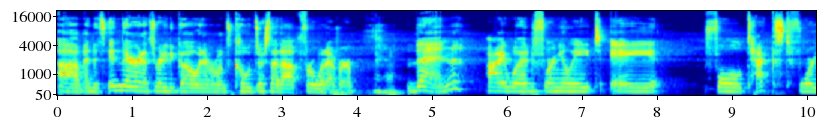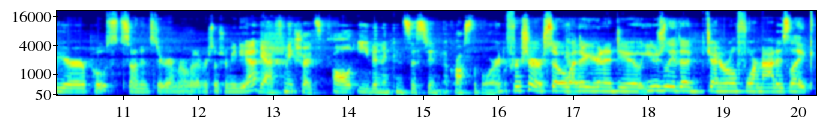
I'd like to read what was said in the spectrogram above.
Um, and it's in there and it's ready to go and everyone's codes are set up for whatever. Then I would formulate a full text for your posts on Instagram or whatever social media. yeah, to make sure it's all even and consistent across the board. For sure. So whether you're gonna do usually the general format is like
